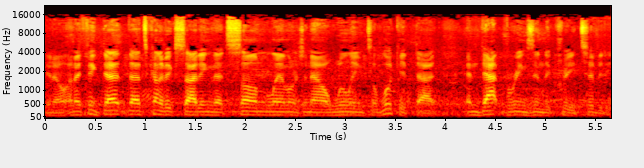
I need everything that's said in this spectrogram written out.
you know. And I think that that's kind of exciting that some landlords are now willing to look at that, and that brings in the creativity.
